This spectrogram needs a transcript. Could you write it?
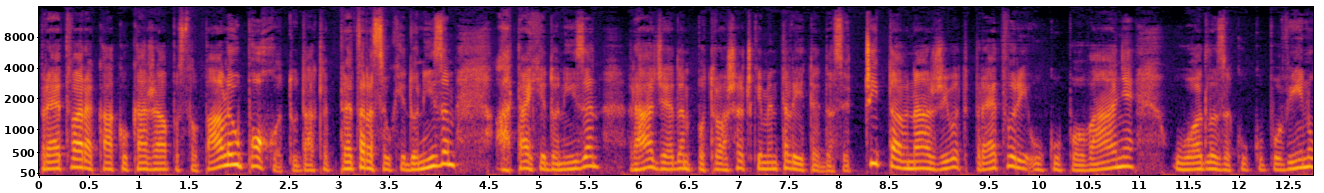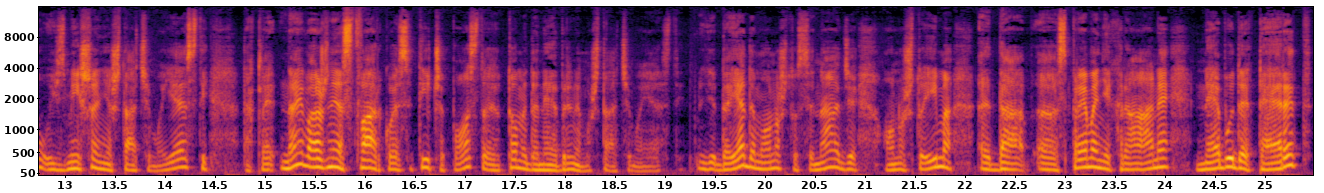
pretvara, kako kaže apostol Pavle, u pohotu. Dakle, pretvara se u hedonizam, a taj hedonizam rađa jedan potrošački mentalitet, da se čitav naš život pretvori u kupovanje, u odlazak u kupovinu, u izmišljanje šta ćemo jesti. Dakle, najvažnija stvar koja se tiče posta je o tome da ne brinemo šta ćemo jesti. Da jedemo ono što se nađe, ono što ima, da e, spremanje hrane ne bude teret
